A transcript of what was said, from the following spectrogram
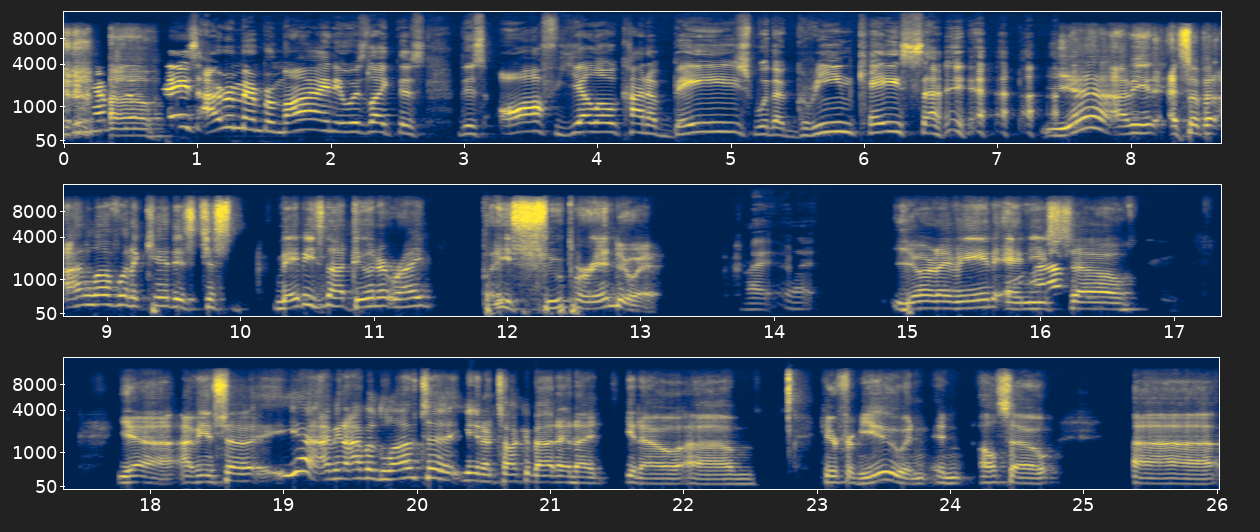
remember um, days? I remember mine. It was like this this off yellow kind of beige with a green case. yeah, I mean, so but I love when a kid is just maybe he's not doing it right, but he's super into it. Right, right. You know what I mean? And you so yeah, I mean, so yeah, I mean, I would love to, you know, talk about it and I, you know, um, hear from you and and also uh,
